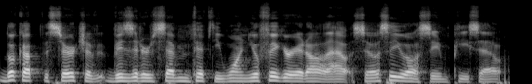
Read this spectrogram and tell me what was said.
look up the search of visitors 751, you'll figure it all out. So I'll see you all soon. Peace out.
